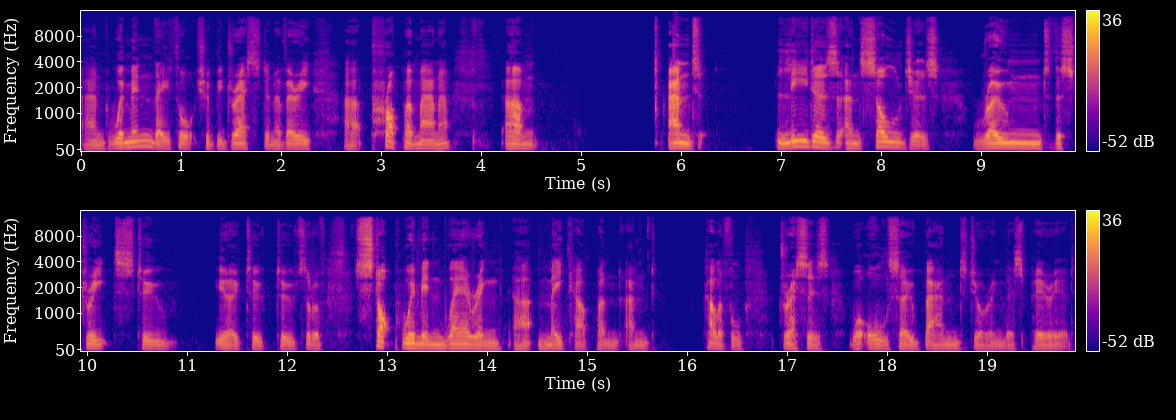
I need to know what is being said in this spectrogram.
and women they thought should be dressed in a very uh, proper manner. Um, and leaders and soldiers roamed the streets to you know to to sort of stop women wearing uh, makeup and and colourful dresses were also banned during this period.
